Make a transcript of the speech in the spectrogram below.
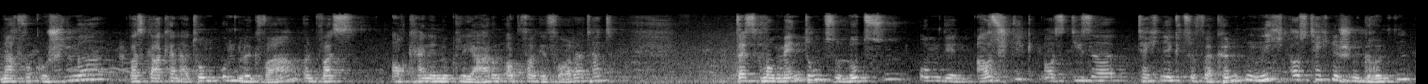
nach Fukushima, was gar kein Atomunglück war und was auch keine nuklearen Opfer gefordert hat, das Momentum zu nutzen, um den Ausstieg aus dieser Technik zu verkünden, nicht aus technischen Gründen,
